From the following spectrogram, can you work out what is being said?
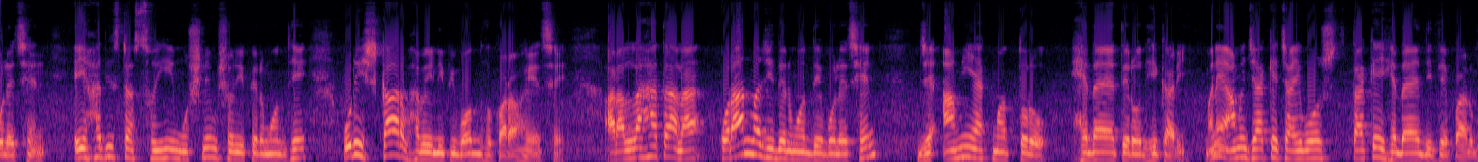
বলেছেন। এই হাদিসটা সহি মুসলিম শরীফের মধ্যে পরিষ্কারভাবে লিপিবদ্ধ করা হয়েছে। আর আল্লাহ তালা কোরআন মাজিদের মধ্যে বলেছেন যে, আমি একমাত্র হেদায়েতের অধিকারী। মানে আমি যাকে চাইব তাকে হেদায়েত দিতে পারব।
